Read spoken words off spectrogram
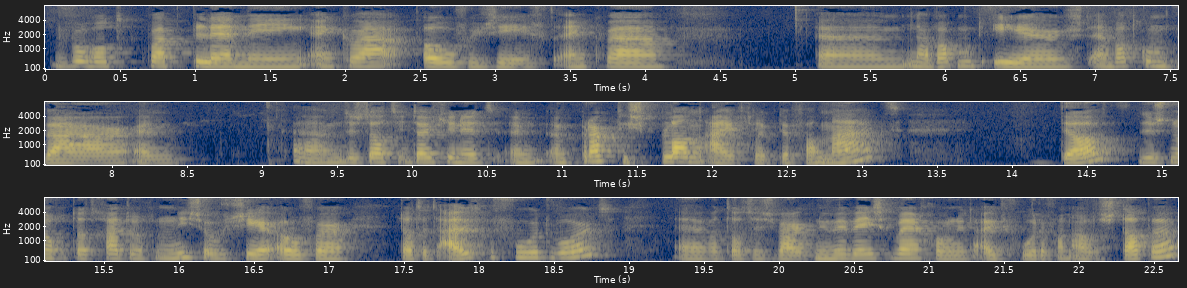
bijvoorbeeld qua planning en qua overzicht en qua um, nou, wat moet eerst en wat komt waar. En, um, dus dat, dat je het een, een praktisch plan eigenlijk ervan maakt. Dat, dus nog, dat gaat nog niet zozeer over dat het uitgevoerd wordt. Uh, want dat is waar ik nu mee bezig ben. Gewoon het uitvoeren van alle stappen.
